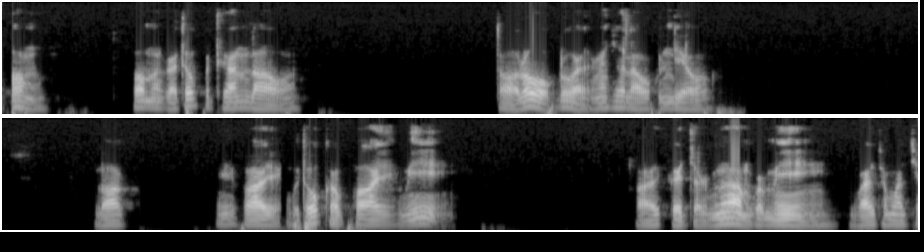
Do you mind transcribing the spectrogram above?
กพร่อง เพราะมันกระทบกระเทือนเรา ต่อโลกด้วยไม่ใช่เราคนเดียวหลอกมีไฟอุทุกข์กับไฟมี ไฟเกิดจากน้ำก็มีไฟธรรมช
